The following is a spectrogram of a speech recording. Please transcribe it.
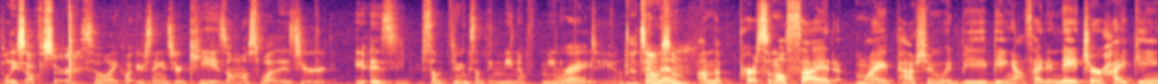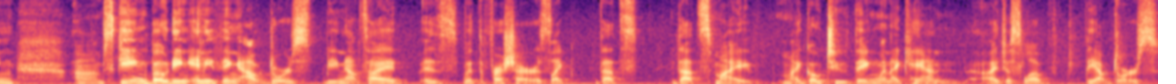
police officer. So like what you're saying is your key is almost what is your is some doing something meaning, meaningful Right. to you. That's and awesome. then on the personal side, my passion would be being outside in nature, hiking, um, skiing, boating, anything outdoors. Being outside is with the fresh air is like that's that's my my go-to thing when I can. I just love the outdoors,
